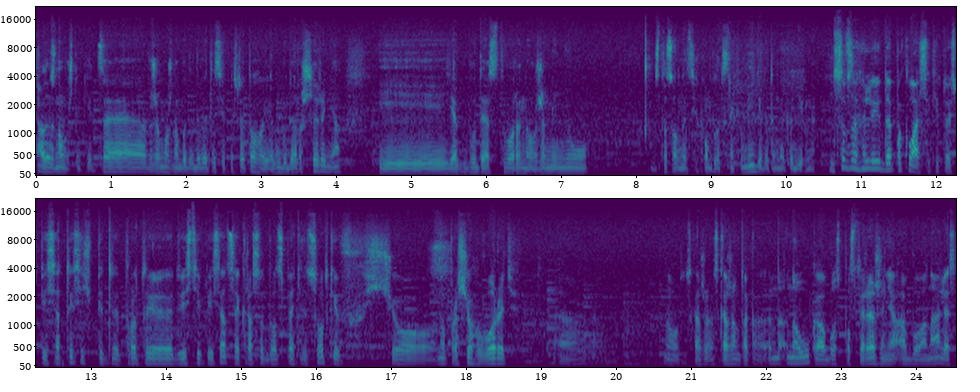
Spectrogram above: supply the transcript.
Але знову ж таки, це вже можна буде дивитися після того, як буде розширення і як буде створено вже меню стосовно цих комплексних обідів і тому подібне. Ну, Це взагалі йде по класіки. Тобто 50 тисяч під проти 250 це якраз от 25%, що, ну, про що говорить, е, ну, скажімо, скажімо так, на- наука або спостереження, або аналіз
